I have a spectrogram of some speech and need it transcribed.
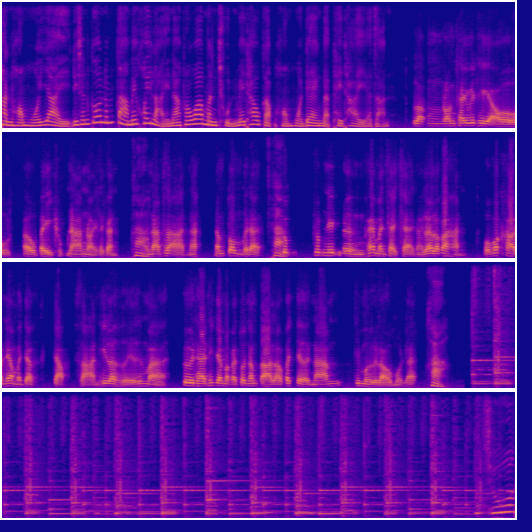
หั่นหอมหัวใหญ่ ดิฉันก็น้ำตาไม่ค่อยไหลนะ เพราะว่ามันฉุนไม่เท่ากับหอมหัวแดงแบบไทยๆอาจารย์ ลองลองใช้วิธีเอาเอาไปชุบน้ำหน่อยแล้วกันค่ะเอาน้ำสะอาดนะ น้ำต้มก็ได้ค่ะชุบชุบนิดหนึ่งให้มันแฉะๆหน่อยแล้วเราก็หั่นผมว่าคราวเนี้ยมันจะจับสารที่ระเหยขึ้นมา คือแทนที่จะมากระตุ้นน้ำตาเราก็เจอน้ำที่มือเราหมดแล้วค่ะชช่วง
